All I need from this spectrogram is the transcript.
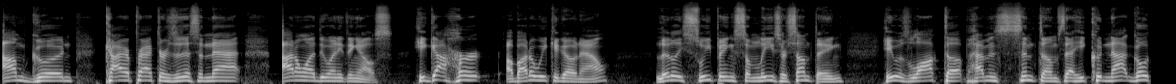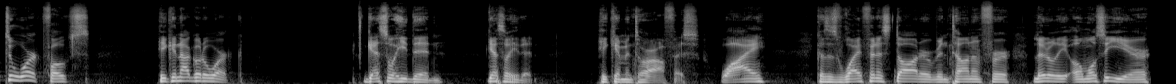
I'm good. Chiropractors, this and that. I don't want to do anything else. He got hurt about a week ago now, literally sweeping some leaves or something. He was locked up having symptoms that he could not go to work, folks. He could not go to work. Guess what he did? Guess what he did? He came into our office. Why? Because his wife and his daughter have been telling him for literally almost a year,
